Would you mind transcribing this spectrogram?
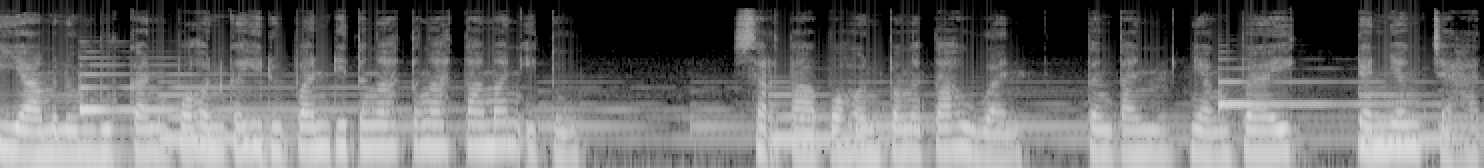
Ia menumbuhkan pohon kehidupan di tengah-tengah taman itu, serta pohon pengetahuan tentang yang baik dan yang jahat.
